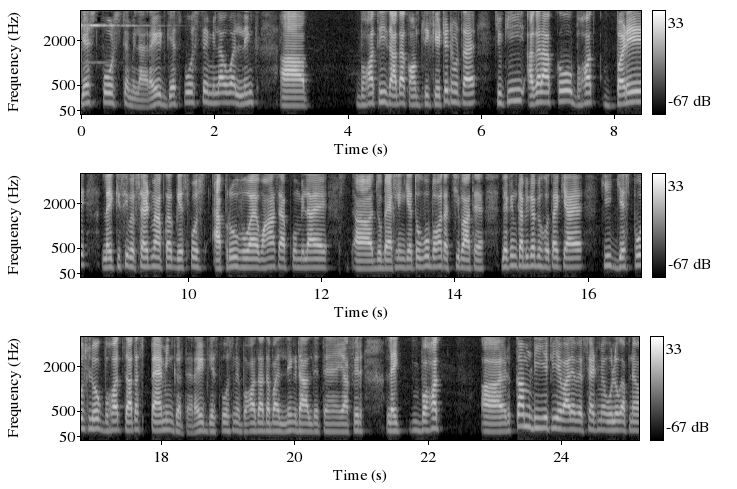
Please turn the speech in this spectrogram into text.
गेस्ट पोस्ट से मिला है राइट गेस्ट पोस्ट से मिला हुआ लिंक बहुत ही ज़्यादा कॉम्प्लिकेटेड होता है। क्योंकि अगर आपको बहुत बड़े लाइक किसी वेबसाइट में आपका गेस्ट पोस्ट अप्रूव हुआ है, वहाँ से आपको मिला है जो बैकलिंग है तो वो बहुत अच्छी बात है। लेकिन कभी कभी होता क्या है कि गेस्ट पोस्ट लोग बहुत ज़्यादा स्पैमिंग करते हैं राइट गेस्ट पोस्ट में बहुत ज़्यादा बार लिंक डाल देते हैं या फिर लाइक बहुत कम डीएपीए वाले वेबसाइट में वो लोग अपना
